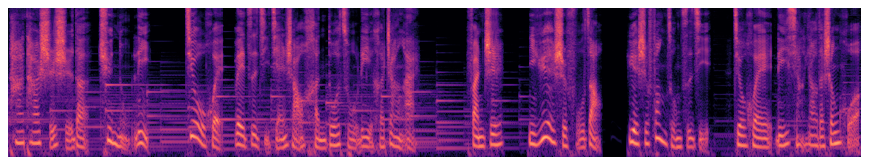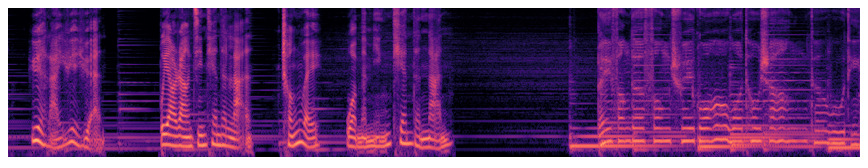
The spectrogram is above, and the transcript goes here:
踏踏实实的去努力，就会为自己减少很多阻力和障碍。反之，你越是浮躁，越是放纵自己，就会离想要的生活越来越远。不要让今天的懒，成为我们明天的难。北方的风吹过我头上的屋顶，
